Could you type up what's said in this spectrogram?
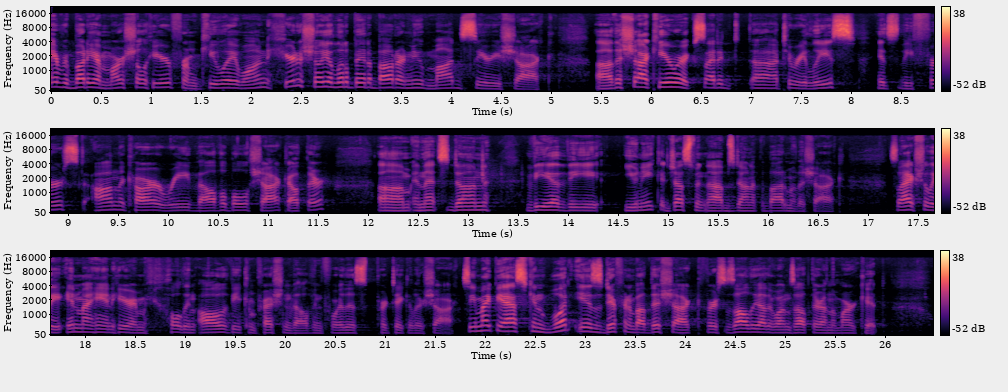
Hey everybody, I'm Marshall here from QA1, here to show you a little bit about our new Mod Series shock. Uh, this shock here we're excited uh, to release. It's the first on-the-car revalvable shock out there, um, and that's done via the unique adjustment knobs down at the bottom of the shock. So actually, in my hand here, I'm holding all of the compression valving for this particular shock. So you might be asking, what is different about this shock versus all the other ones out there on the market?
